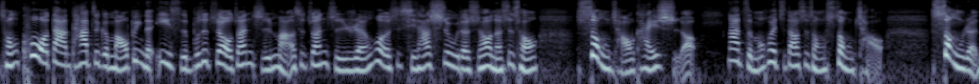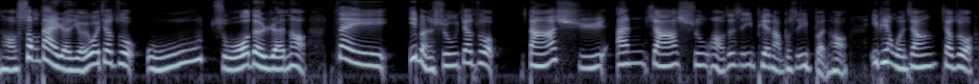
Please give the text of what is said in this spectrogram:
从扩大它这个毛病的意思，不是只有专指马，而是专指人或者是其他事物的时候呢，是从宋朝开始哦。那怎么会知道是从宋朝？宋人哈，宋代人有一位叫做吴浊的人哦，在一本书叫做。答徐安家书哦，这是一篇啊，不是一本哈，一篇文章叫做《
